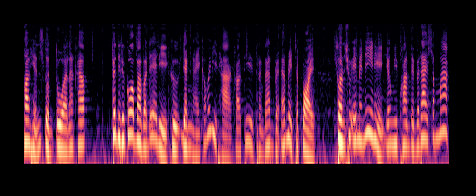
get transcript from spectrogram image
ความเห็นส่วนตัวนะครับเฟเดริโกบาบาเดดีคือยังไงก็ไม่มีทางครับที่ทางด้านเรอัลมาดริดจะปล่อย ส่วนชูเอเมนี่นี่ยังมีความเป็นไปได้ซะมาก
